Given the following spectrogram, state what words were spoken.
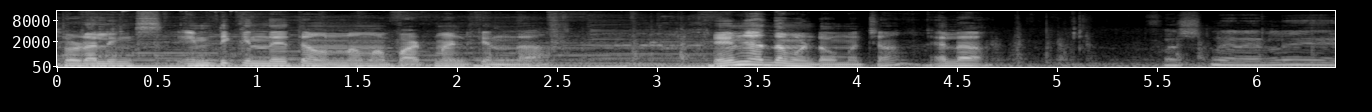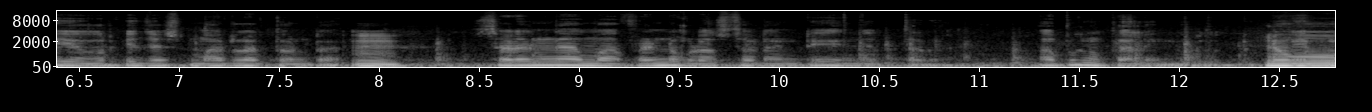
చూడలింగ్స్ ఇంటి కింద అయితే ఉన్నాం అపార్ట్మెంట్ కింద. ఏం చేద్దామంటావు మచ్చా? ఎలా? ఫస్ట్ నేను వెళ్ళి ఊరికి జస్ట్ మాట్లాడుతుంటా సడన్గా మా ఫ్రెండ్ కూడా వస్తాడంటే ఏం చెప్తాడు? అప్పుడు నువ్వు కాలింగ్. నువ్వు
